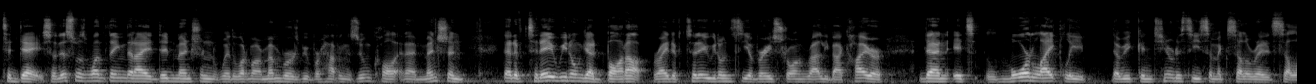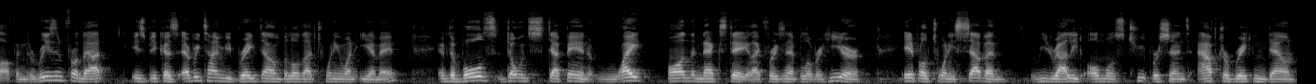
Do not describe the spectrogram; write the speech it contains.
today. So this was one thing that I did mention with one of our members. We were having a Zoom call, and I mentioned that if today we don't get bought up, right? If today we don't see a very strong rally back higher, then it's more likely that we continue to see some accelerated sell-off. And the reason for that is because every time we break down below that 21 EMA, if the bulls don't step in right on the next day, like for example over here, April 27, we rallied almost 2% after breaking down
